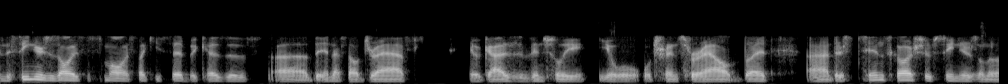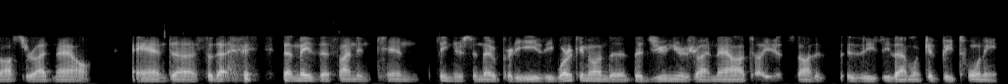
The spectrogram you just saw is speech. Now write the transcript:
And the seniors is always the smallest, like you said, because of uh, the NFL draft you know, guys eventually you know will, will transfer out. But uh, there's 10 scholarship seniors on the roster right now, and uh, so that that made the finding 10 seniors to know pretty easy. Working on the the juniors right now, I'll tell you, it's not as, as easy. That one could be 20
